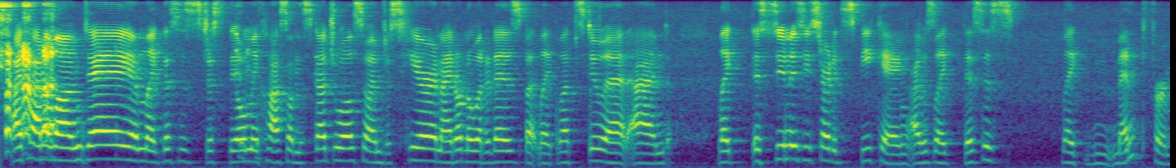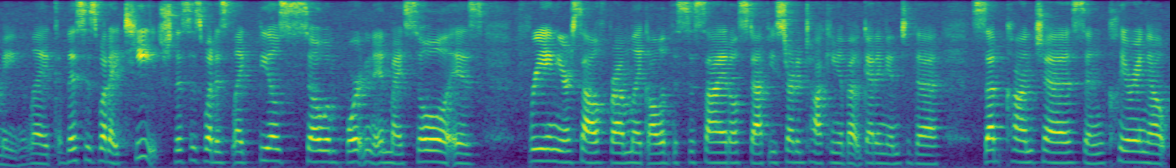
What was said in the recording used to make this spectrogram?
i've had a long day and like this is just the only class on the schedule so i'm just here and i don't know what it is but like let's do it. And like as soon as you started speaking i was like this is like meant for me. Like this is what i teach. This is what is like feels so important in my soul is freeing yourself from like all of the societal stuff. You started talking about getting into the subconscious and clearing out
